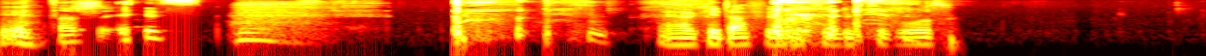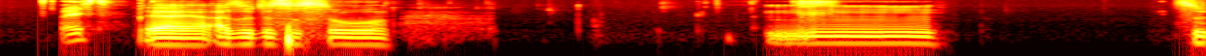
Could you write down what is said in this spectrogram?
der Tasche ist. Ja, okay, dafür ist zum Glück zu groß. Echt? Ja, ja, also das ist so. Mh, so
